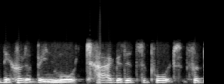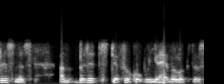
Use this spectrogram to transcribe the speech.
there could have been more targeted support for business. Um, but it's difficult when you have a look at this,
